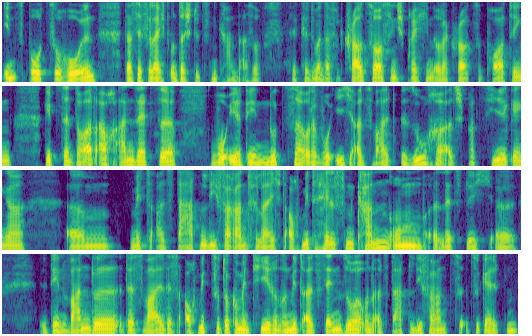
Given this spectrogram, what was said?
ins Boot zu holen, dass er vielleicht unterstützen kann. Also könnte man da von Crowdsourcing sprechen oder Crowdsupporting. Gibt's denn dort auch Ansätze, wo ihr den Nutzer oder wo ich als Waldbesucher, als Spaziergänger ähm, mit als Datenlieferant vielleicht auch mithelfen kann, um äh, letztlich äh, den Wandel des Waldes auch mit zu dokumentieren und mit als Sensor und als Datenlieferant zu, zu gelten?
